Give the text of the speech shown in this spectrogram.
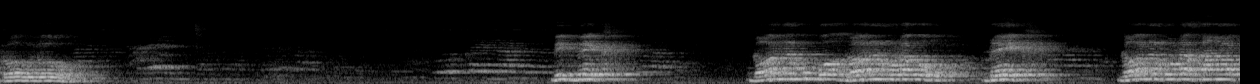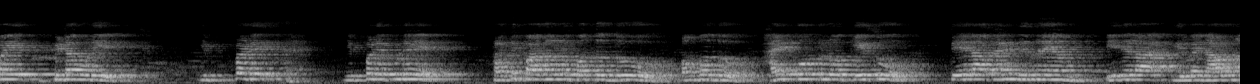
రోగులు. Big break. గవర్నర్కు గవర్నర్ కోటకు బ్రేక్. గవర్నర్ కోటా స్థానాలపై పిటముడి ఇప్పటి ఇప్పుడిప్పుడే ప్రతిపాదనలు పొందొద్దు పంపొద్దు. హైకోర్టులో కేసు తేలాకని నిర్ణయం ఈ నెల ఇరవై నాలుగున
